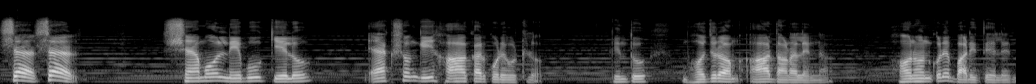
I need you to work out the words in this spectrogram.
স্যার স্যার। শ্যামল নেবু কেলো একসঙ্গেই হাহাকার করে উঠল। কিন্তু ভজরাম আর দাঁড়ালেন না। হন হন করে বাড়িতে এলেন।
